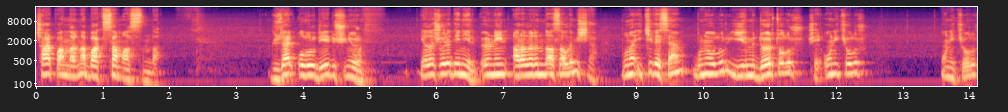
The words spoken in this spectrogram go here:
çarpanlarına baksam aslında. Güzel olur diye düşünüyorum. Ya da şöyle deneyelim. Örneğin aralarında asal demiş ya. Buna 2 desem bu ne olur? 24 olur. Şey 12 olur. 12 olur.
